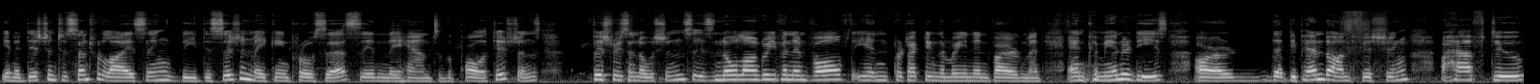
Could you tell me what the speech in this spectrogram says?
in addition to centralizing the decision making process in the hands of the politicians Fisheries and Oceans is no longer even involved in protecting the marine environment, and communities are that depend on fishing have to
